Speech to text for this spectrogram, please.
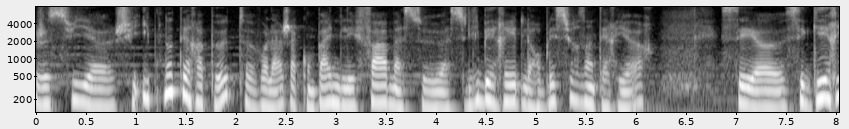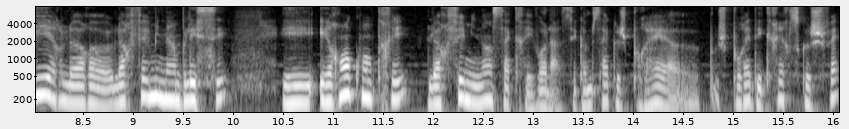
Je suis, euh, je suis hypnothérapeute. Voilà, j'accompagne les femmes à se, à se libérer de leurs blessures intérieures. C'est guérir leur, leur féminin blessé et, rencontrer leur féminin sacré. Voilà, c'est comme ça que je pourrais, je pourrais décrire ce que je fais.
